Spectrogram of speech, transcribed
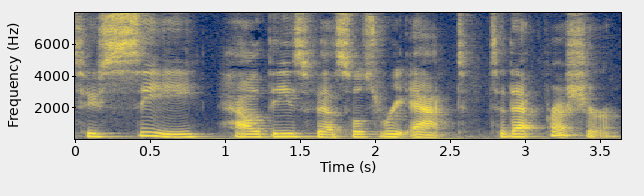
to see how these vessels react to that pressure.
